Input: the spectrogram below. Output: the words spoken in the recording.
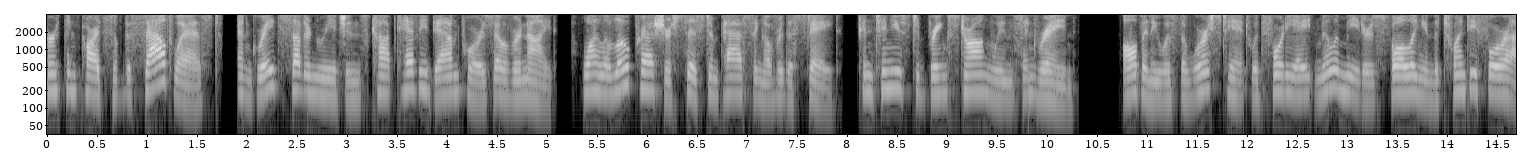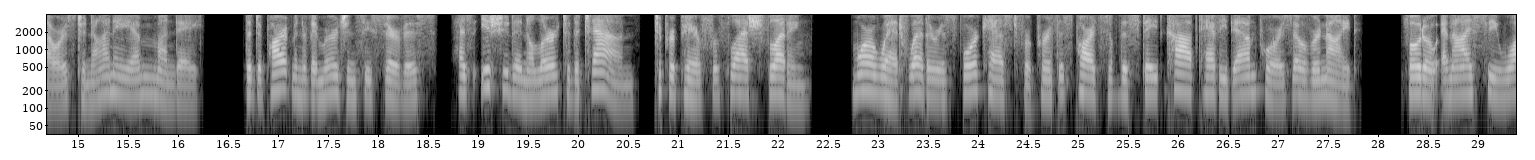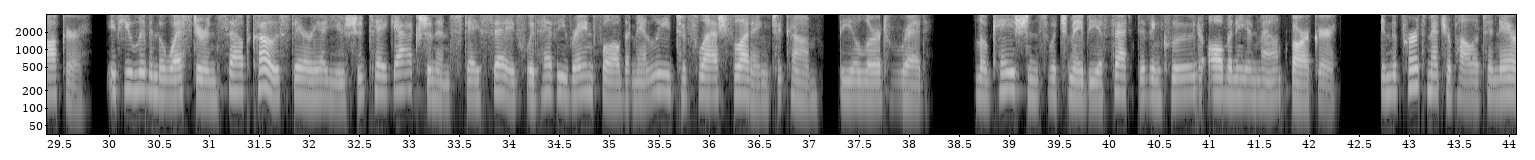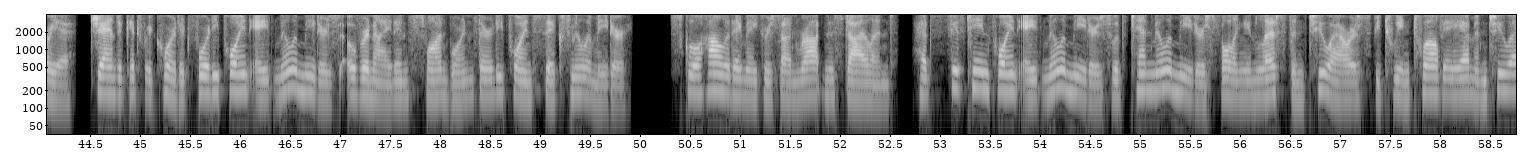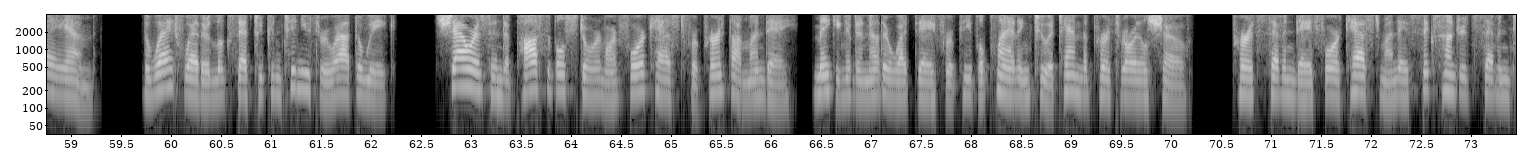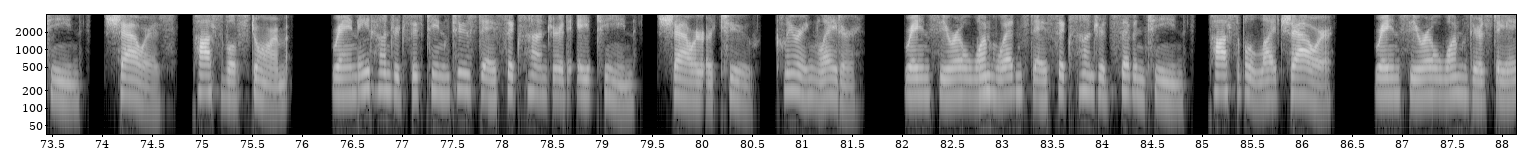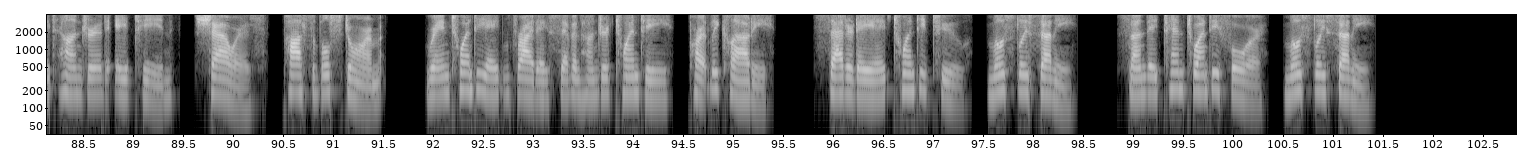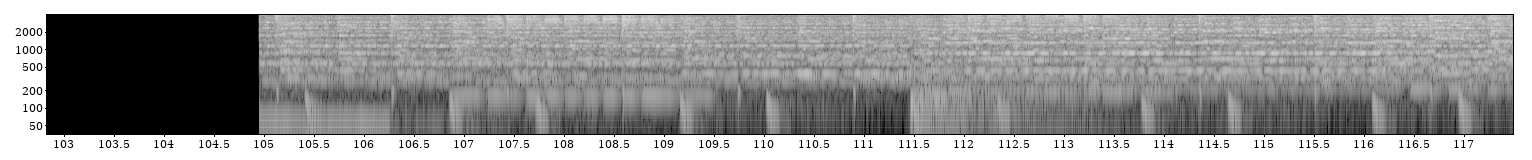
Perth and parts of the southwest and great southern regions copped heavy downpours overnight, while a low-pressure system passing over the state continues to bring strong winds and rain. Albany was the worst hit with 48 millimeters falling in the 24 hours to 9 a.m. Monday. The Department of Emergency Service has issued an alert to the town to prepare for flash flooding. More wet weather is forecast for Perth as parts of the state copped heavy downpours overnight. Photo NIC Walker If you live in the western South Coast area you should take action and stay safe with heavy rainfall that may lead to flash flooding to come, the alert read. Locations which may be affected include Albany and Mount Barker. In the Perth metropolitan area, Jandakot recorded 40.8 millimeters overnight and Swanbourne 30.6 millimeter. School holidaymakers on Rottnest Island had 15.8 millimeters with 10 millimeters falling in less than two hours between 12 a.m. and 2 a.m. The wet weather looks set to continue throughout the week. Showers and a possible storm are forecast for Perth on Monday, making it another wet day for people planning to attend the Perth Royal Show. Perth 7 day forecast Monday 617, showers, possible storm. Rain 815 Tuesday 618, shower or 2, clearing later. Rain 01 Wednesday 617, possible light shower. Rain 01 Thursday 818, showers, possible storm. Rain 28 Friday 720, partly cloudy. Saturday 822, mostly sunny. Sunday 1024, mostly sunny.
